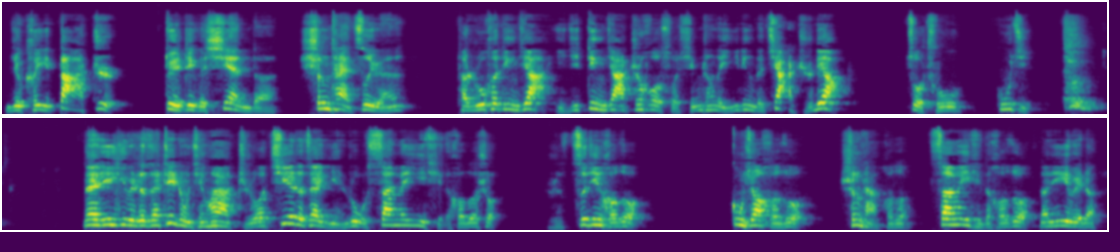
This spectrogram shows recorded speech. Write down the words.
你就可以大致对这个线的生态资源。它如何定价，以及定价之后所形成的一定的价值量，做出估计，那就意味着在这种情况下，只要接着再引入三位一体的合作社，就是资金合作、供销合作、生产合作三位一体的合作，那就意味着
